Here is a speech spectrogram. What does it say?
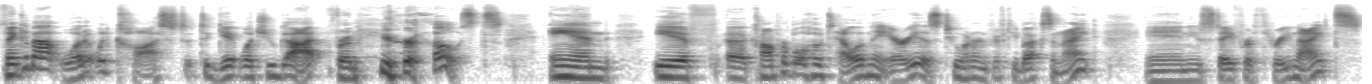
Think about what it would cost to get what you got from your hosts, and if a comparable hotel in the area is 250 bucks a night and you stay for three nights,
